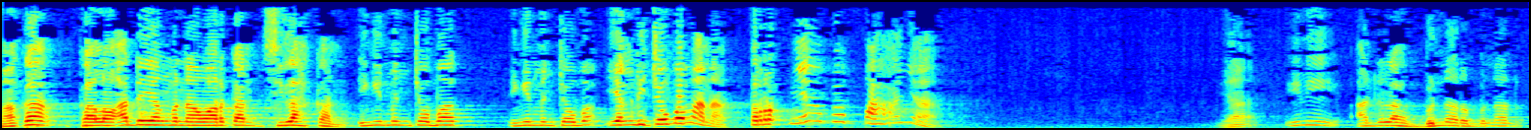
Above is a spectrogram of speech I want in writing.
Maka kalau ada yang menawarkan silahkan ingin mencoba ingin mencoba yang dicoba mana truknya apa pahanya Ya, ini adalah benar-benar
